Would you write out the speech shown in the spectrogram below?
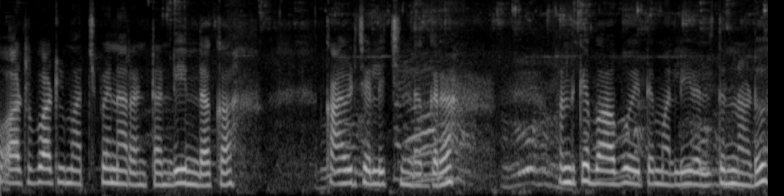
వాటర్ బాటిల్ మర్చిపోయినారంటండి ఇందాక. కావిడి చెల్లిచ్చిన దగ్గర. అందుకే బాబు అయితే మళ్ళీ వెళ్తున్నాడు.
